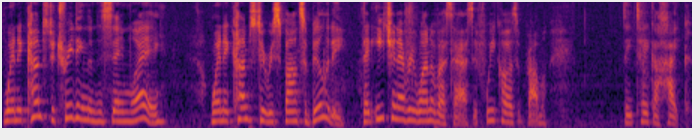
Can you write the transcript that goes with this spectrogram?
when it comes to treating them the same way, when it comes to responsibility that each and every one of us has, if we cause a problem, they take a hike.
